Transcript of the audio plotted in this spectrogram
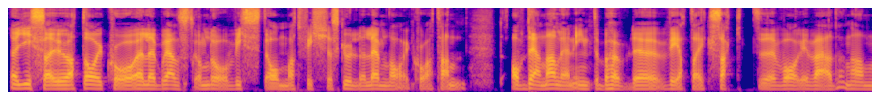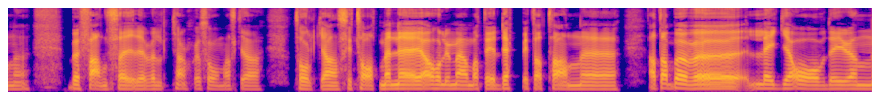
jag gissar ju att AIK, eller Brännström då, visste om att Fischer skulle lämna AIK. Att han av den anledningen inte behövde veta exakt eh, var i världen han eh, befann sig. Det är väl kanske så man ska tolka hans citat. Men eh, jag håller med om att det är deppigt att han, att han behöver lägga av. Det är ju en,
